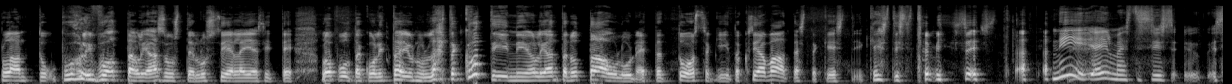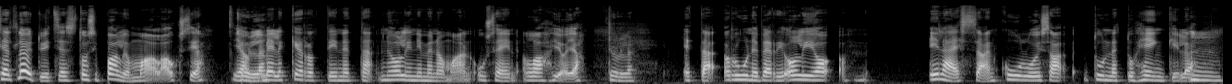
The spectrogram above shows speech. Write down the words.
Planttu puoli vuotta oli asustellut siellä ja sitten lopulta, kun oli tajunnut lähteä kotiin, niin oli antanut taulun, että tuossa kiitoksia vaan tästä kesti, kestistämisestä. Niin, ja ilmeisesti siis sieltä löytyi itse asiassa tosi paljon maalauksia. Ja Kyllä. meille kerrottiin, että ne oli nimenomaan usein lahjoja. Kyllä että Runeberg oli jo eläessään kuuluisa, tunnettu henkilö. Mm.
